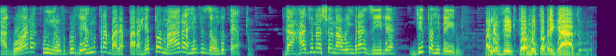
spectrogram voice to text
Agora, o novo governo trabalha para retomar a revisão do teto. Da Rádio Nacional em Brasília, Vitor Ribeiro. Valeu, Victor. Muito obrigado.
